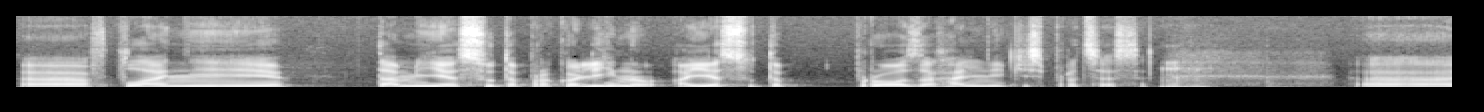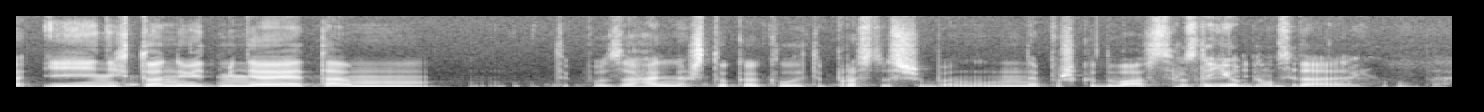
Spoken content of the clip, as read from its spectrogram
А, в плані там є суто про коліно, а є суто про загальні якісь процеси. Угу. Е, і ніхто не відміняє там, типу, загальна штука, коли ти просто щоб не пошкодував себе. Просто ёбнулся да, головой. да.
